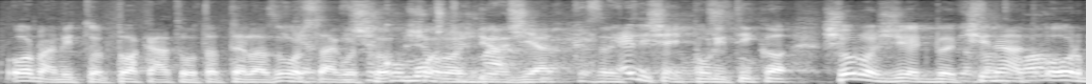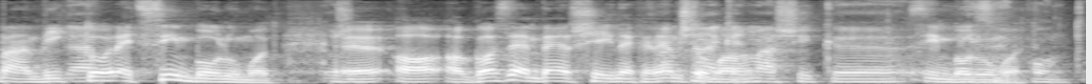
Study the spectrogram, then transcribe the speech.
Orbán Viktor plakátolta el az országos akkor Soros Györgyel. Ez is egy politika. Soros Györgyből csinált Orbán Viktor egy szimbólumot. A, a gazemberségnek, nem tudom, a egy másik szimbólumot.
